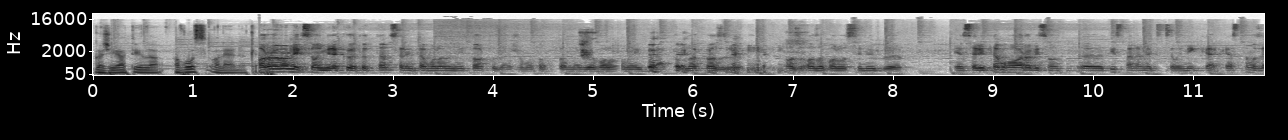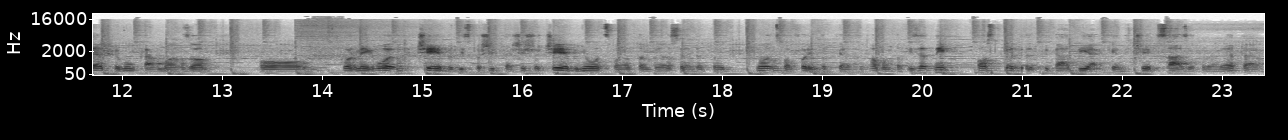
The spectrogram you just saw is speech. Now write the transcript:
Gazsi Attila, a VOSZ alelnöke. Arra nem emlékszem, hogy mire költöttem, szerintem valami tartozásomat adtam meg valamelyik barátomnak, az, az, az a valószínűbb. Én szerintem arra viszont tisztán emlékszem, hogy mikkel kezdtem. Az első munkám az a, a akkor még volt cséb biztosítás, és a cséb 80 ami azt jelentette, hogy 80 forintot kellett havonta fizetni, azt kötöttük át diákként cséb 150-re, tehát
